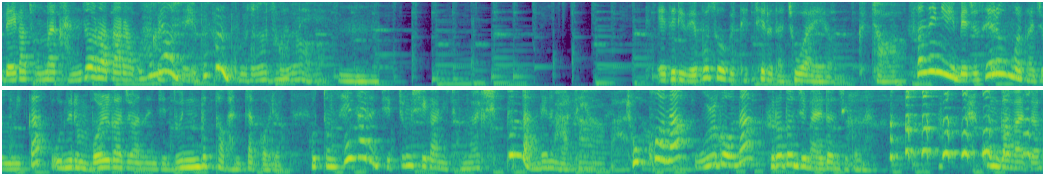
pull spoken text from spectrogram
내가 정말 간절하다라고 하면 그치. 대부분 것 보여줘요. 같아. 음. 애들이 외부 수업을 대체로 다 좋아해요. 그쵸. 선생님이 매주 새로운 걸 가져오니까 오늘은 음. 뭘 가져왔는지 눈부터 반짝거려. 보통 3살은 집중 시간이 정말 10분도 안 되는 것 맞아요, 같아요. 맞아. 좋거나 울거나 그러던지 말던지거나. 공감하죠.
